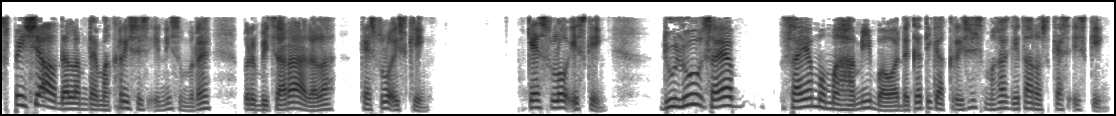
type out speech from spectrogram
spesial dalam tema krisis ini sebenarnya berbicara adalah cash flow is king. Cash flow is king. Dulu saya saya memahami bahwa ketika krisis maka kita harus cash is king.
